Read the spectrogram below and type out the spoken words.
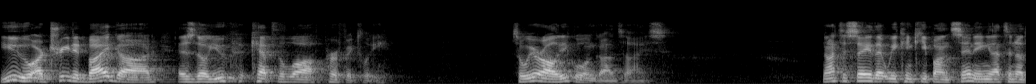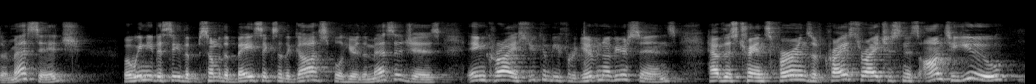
you are treated by God as though you kept the law perfectly. So we are all equal in God's eyes. Not to say that we can keep on sinning, that's another message. But we need to see the, some of the basics of the gospel here. The message is in Christ, you can be forgiven of your sins, have this transference of Christ's righteousness onto you,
